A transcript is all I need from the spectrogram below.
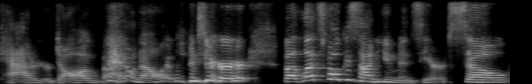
cat or your dog, but I don't know. I wonder. But let's focus on humans here. So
